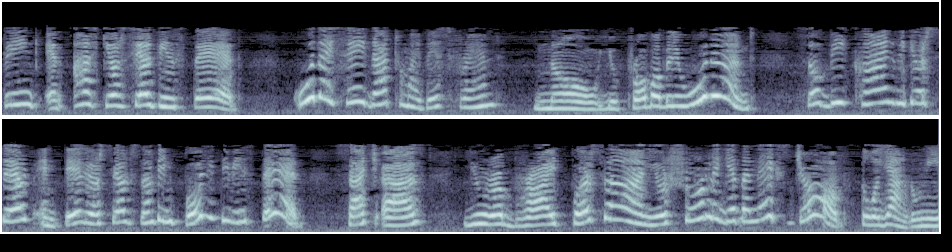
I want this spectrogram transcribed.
think and ask yourself instead, would I say that to my best friend? No, you probably wouldn't. So be kind with yourself and tell yourself something positive instead, such as, you're a bright person, you'll surely get the next job. ตัวอย่างตรงนี้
